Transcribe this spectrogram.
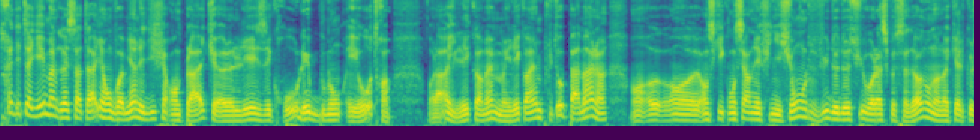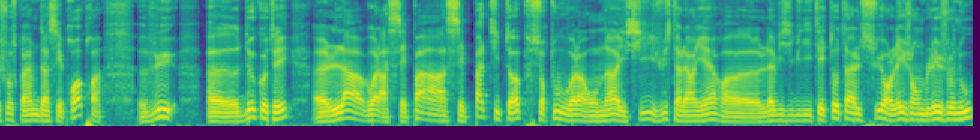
Très détaillé malgré sa taille, on voit bien les différentes plaques, euh, les écrous, les boulons et autres. Voilà, il est quand même, il est quand même plutôt pas mal hein. en, en, ce qui concerne les finitions. Vu de dessus, voilà ce que ça donne. On en a quelque chose quand même d'assez propre. Vu euh, de côté. Euh, là, voilà, c'est pas c'est pas tip top. Surtout, voilà, on a ici juste à l'arrière euh, la visibilité totale sur les jambes, les genoux.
